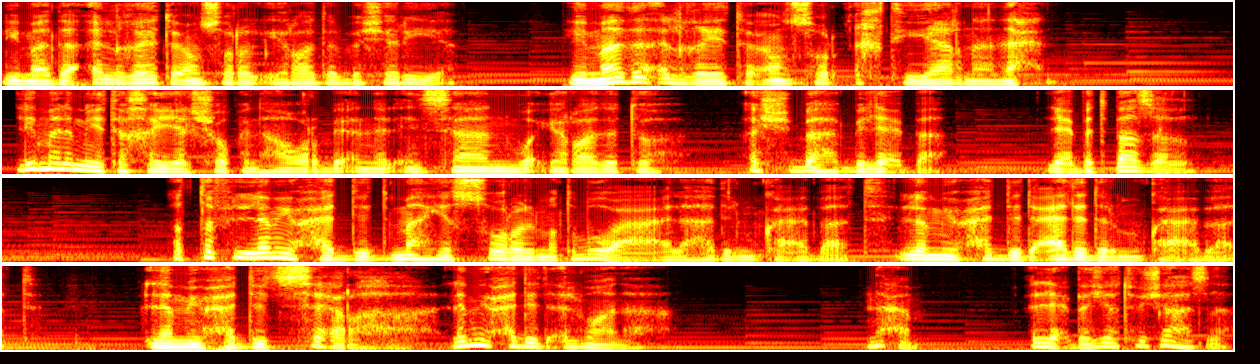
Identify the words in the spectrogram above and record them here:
لماذا ألغيت عنصر الإرادة البشرية؟ لماذا ألغيت عنصر اختيارنا نحن؟ لما لم يتخيل شوبنهاور بأن الإنسان وإرادته أشبه بلعبة لعبة بازل الطفل لم يحدد ما هي الصورة المطبوعة على هذه المكعبات لم يحدد عدد المكعبات لم يحدد سعرها لم يحدد ألوانها نعم اللعبة جاته جاهزة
